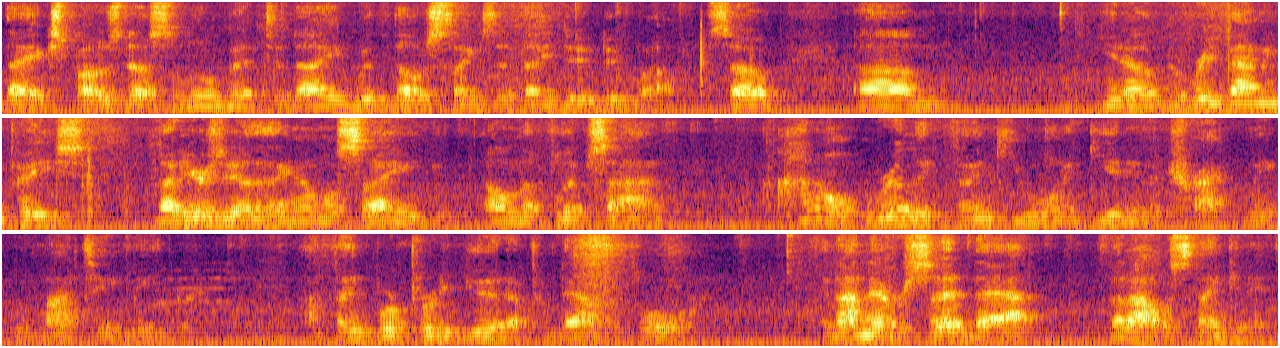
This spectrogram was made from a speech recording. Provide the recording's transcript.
they exposed us a little bit today with those things that they do do well. So, um, you know, the rebounding piece, but here's the other thing I'm gonna say on the flip side. I don't really think you wanna get in a track meet with my team either. I think we're pretty good up and down the floor. And I never said that, but I was thinking it.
